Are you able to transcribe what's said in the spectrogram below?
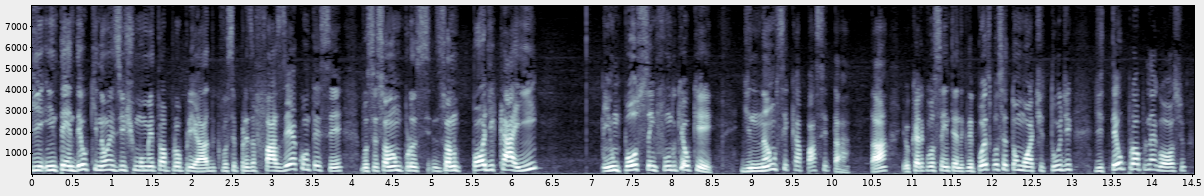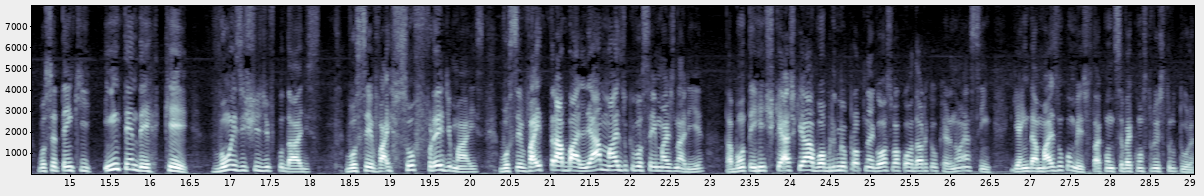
que entendeu que não existe um momento apropriado, que você precisa fazer acontecer, você só não, só não pode cair em um poço sem fundo que é o quê? De não se capacitar. Tá? Eu quero que você entenda que depois que você tomou a atitude de ter o próprio negócio, você tem que entender que vão existir dificuldades, você vai sofrer demais, você vai trabalhar mais do que você imaginaria, Tá bom? Tem gente que acha que, ah, vou abrir meu próprio negócio, vou acordar a hora que eu quero. Não é assim. E ainda mais no começo, tá? Quando você vai construir estrutura.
